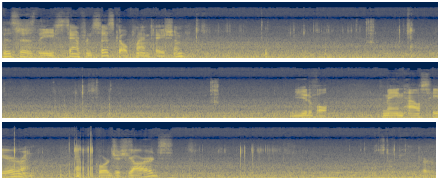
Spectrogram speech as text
This is the San Francisco plantation. Beautiful main house here and gorgeous yards. Stopping on the curb.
